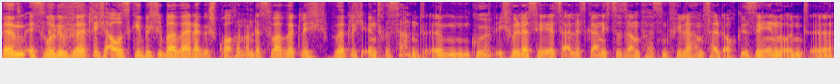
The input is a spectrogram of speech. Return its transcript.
ähm, es wurde wirklich ausgiebig über Werder gesprochen und es war wirklich, wirklich interessant. Ähm, Cool. Ich will das hier jetzt alles gar nicht zusammenfassen. Viele haben es halt auch gesehen und äh,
